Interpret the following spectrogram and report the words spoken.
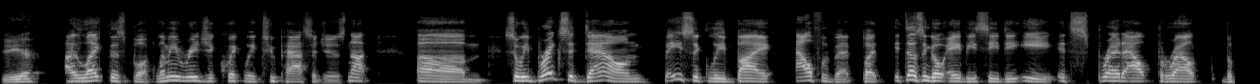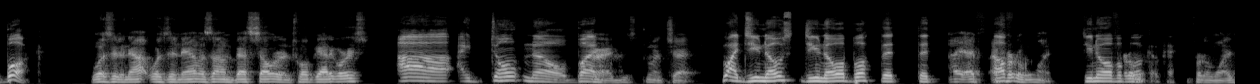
Do you? I like this book. Let me read you quickly two passages. Not um, so he breaks it down basically by alphabet, but it doesn't go A B C D E. It's spread out throughout the book. Was it an out? Was it an Amazon bestseller in twelve categories? Uh I don't know, but all right, just want to check. Why do you know? Do you know a book that that I, have I've heard of one. Do you know of a book? Of, okay, for the one,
